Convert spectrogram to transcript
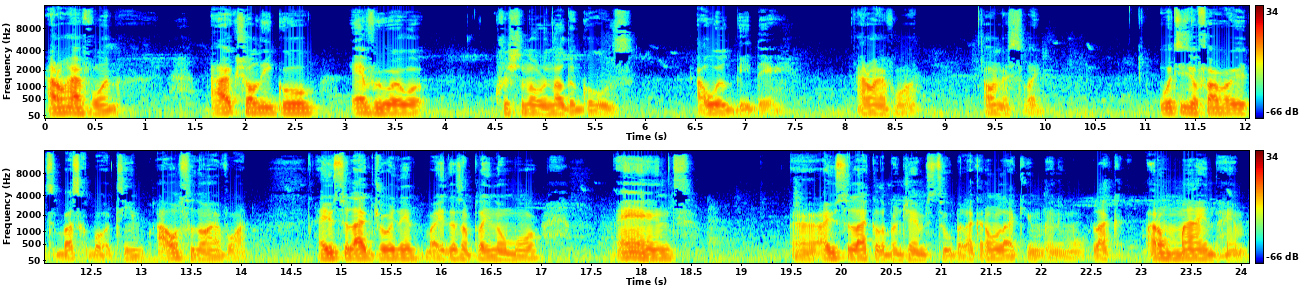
I don't have one. I actually go everywhere where Cristiano Ronaldo goes. I will be there. I don't have one, honestly. What is your favorite basketball team? I also don't have one. I used to like Jordan, but he doesn't play no more. And uh, I used to like LeBron James too, but like I don't like him anymore. Like I don't mind him.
